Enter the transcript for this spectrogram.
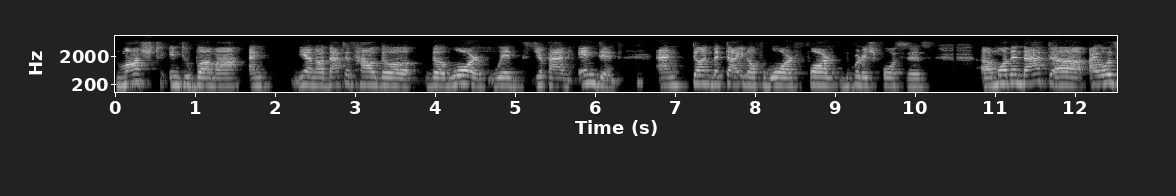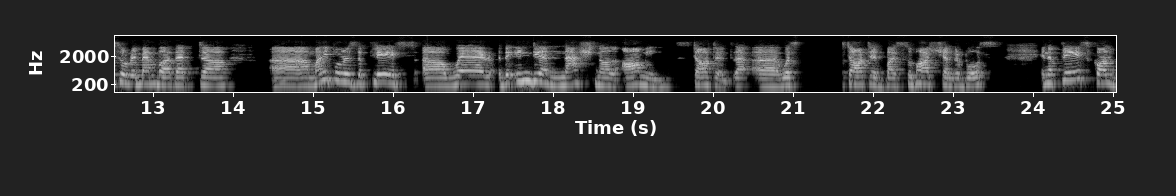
marched into burma and you know that is how the the war with japan ended and turned the tide of war for the british forces. Uh, more than that uh, i also remember that uh, uh manipur is the place uh, where the indian national army started uh, was started by subhash chandra bose in a place called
